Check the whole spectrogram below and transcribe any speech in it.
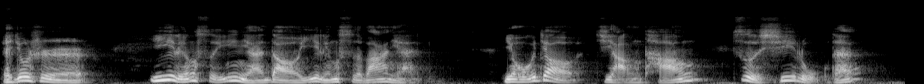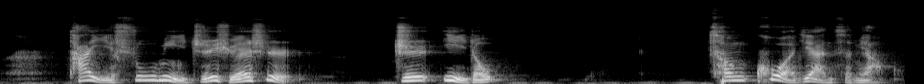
也就是一零四一年到一零四八年，有个叫蒋唐字希鲁的，他以枢密直学士。知益州，曾扩建此庙。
